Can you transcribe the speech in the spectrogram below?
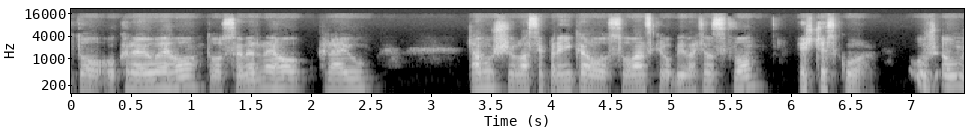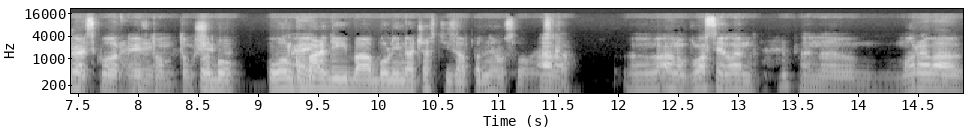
toho okrajového, toho severného kraju, tam už vlastne prenikalo slovanské obyvateľstvo. Ešte skôr. Už, už aj skôr, hej, hej. v tom, tom Lebo Longobardi iba boli na časti západného Slovenska. Áno, áno vlastne len, mhm. len e, Morava,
